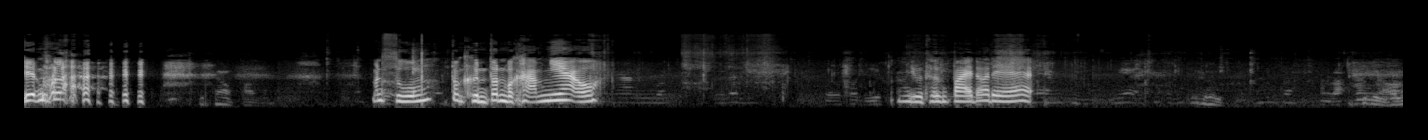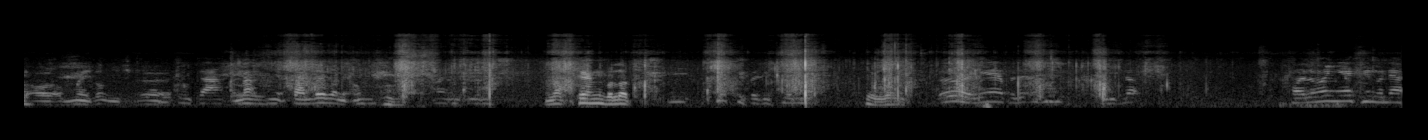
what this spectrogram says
เห็นบ่ล่ะ มันสูงต้องขึ้นต้นบะขามเงี้ยเอาอยู่เทิงปลายดอแดลักแข้งบนรถคอยแล้วไม่แง่ขึ้นวันเนี้ย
